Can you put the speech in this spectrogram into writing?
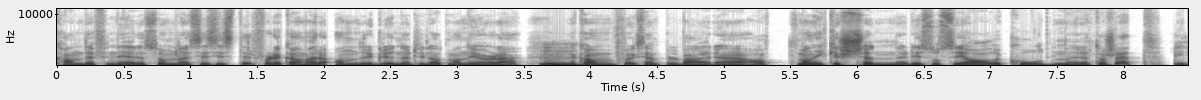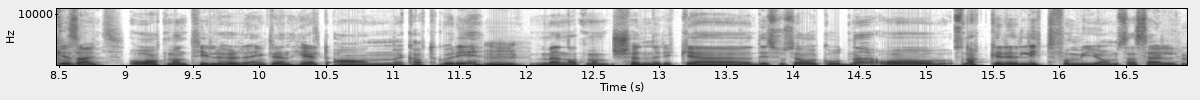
kan defineres som narsissister. For det kan være andre grunner til at man gjør det. Mm. Det kan f.eks. være at man ikke skjønner de sosiale kodene, rett og slett. Ikke sant? Og at man tilhører egentlig en helt annen kategori. Mm. Men at man skjønner ikke de sosiale kodene, og snakker litt for mye om seg selv.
